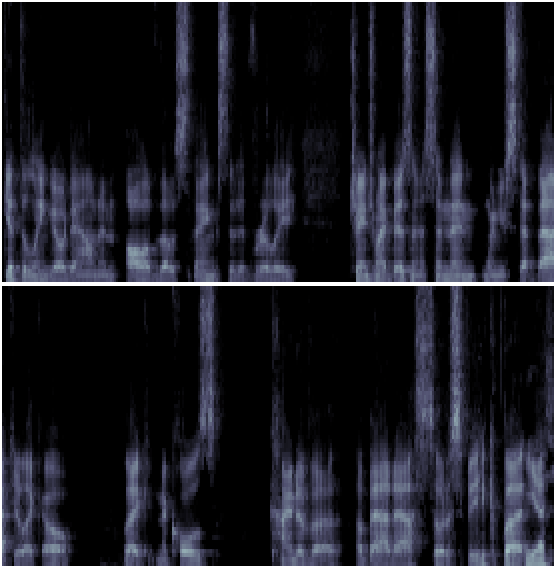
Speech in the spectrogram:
get the lingo down and all of those things that have really changed my business. And then when you step back, you're like, oh, like Nicole's kind of a, a badass, so to speak. But yes,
